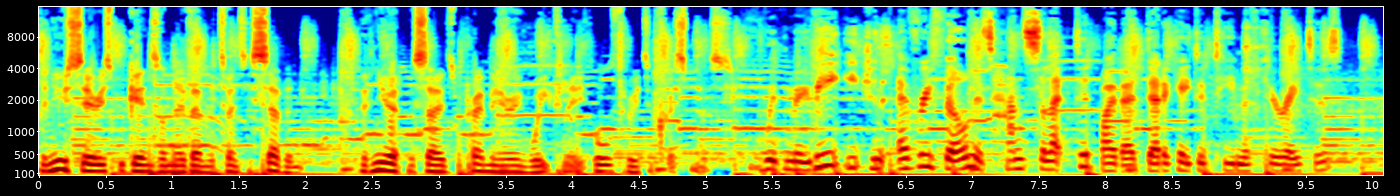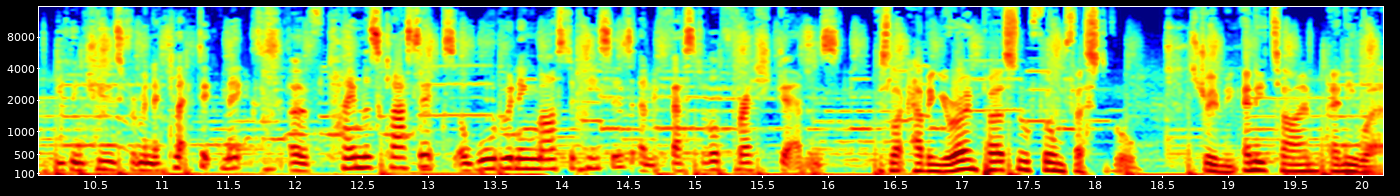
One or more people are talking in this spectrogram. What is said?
The new series begins on November 27th, with new episodes premiering weekly all through to Christmas. With Mubi, each and every film is hand selected by their dedicated team of curators. You can choose from an eclectic mix of timeless classics, award winning masterpieces, and festival fresh gems. It's like having your own personal film festival, streaming anytime, anywhere.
